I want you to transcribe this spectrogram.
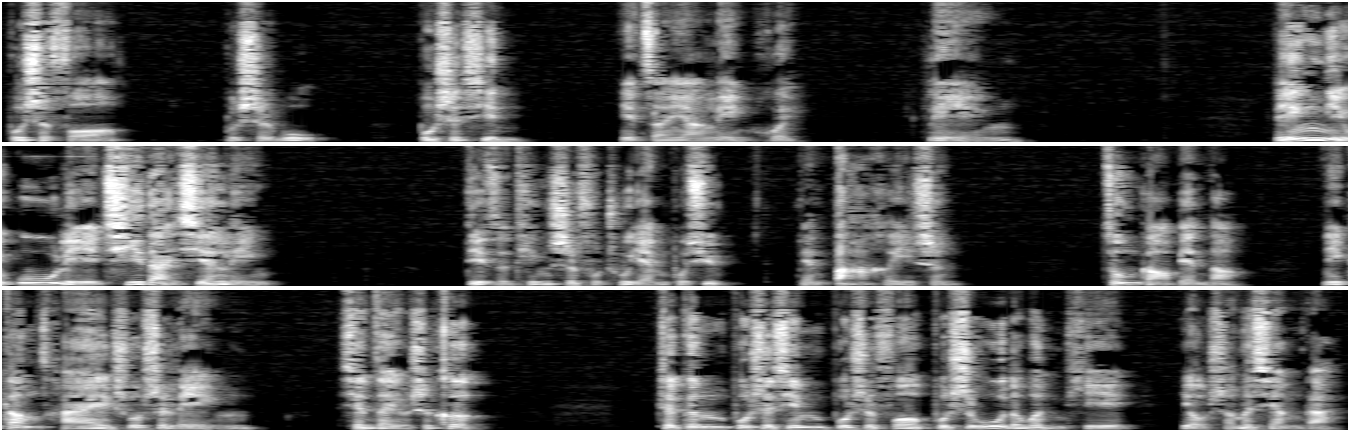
不是佛，不是物，不是心，你怎样领会？领？领你屋里期待仙灵。”弟子听师傅出言不逊，便大喝一声。宗稿便道：“你刚才说是领，现在又是喝。”这跟不是心、不是佛、不是物的问题有什么相干？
